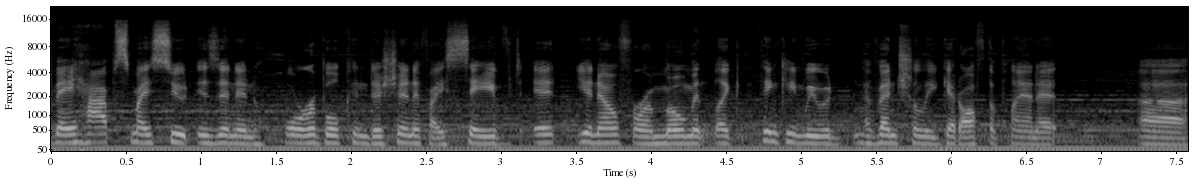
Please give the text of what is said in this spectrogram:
mayhaps my suit isn't in horrible condition if I saved it, you know, for a moment, like thinking we would eventually get off the planet. Uh,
